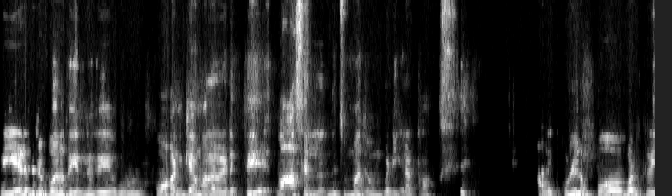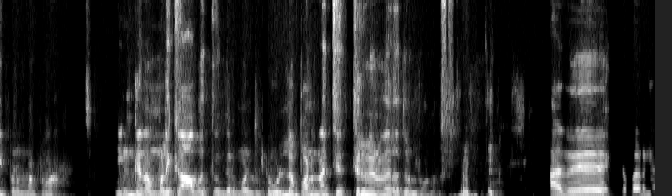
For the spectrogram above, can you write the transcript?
எடுத்துட்டு போறது என்னது? ஒரு போன் கேமரா எடுத்து வாசல்ல இருந்து சும்மா ஜூம் பண்ணி காட்டுறான். அதுக்குள்ள போக கூட ட்ரை பண்ண மாட்டான். எங்க நம்மளுக்கு ஆபத்து வந்துருமோன்னு உள்ள போனா நான் செத்துருவேன்னு வேற சொல்றான். அது இங்க பாருங்க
